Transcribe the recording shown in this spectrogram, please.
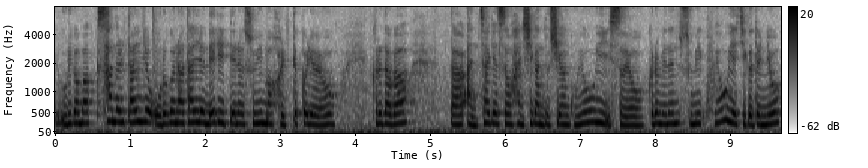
우리가 막 산을 달려 오르거나 달려 내릴 때는 숨이 막 헐떡거려요. 그러다가 딱 안착해서 한 시간 두 시간 고요히 있어요. 그러면은 숨이 고요해지거든요.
